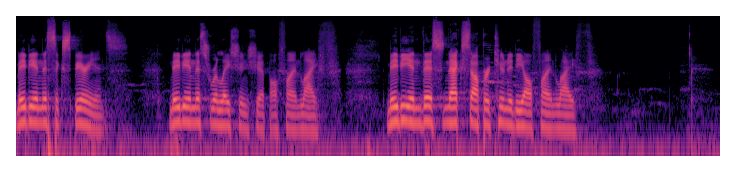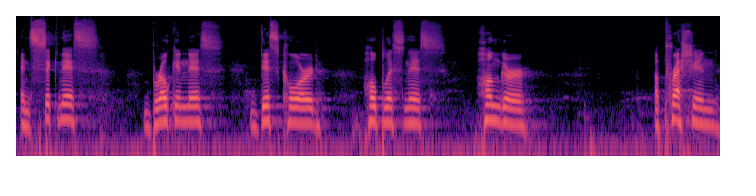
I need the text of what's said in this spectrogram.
maybe in this experience, maybe in this relationship, I'll find life. Maybe in this next opportunity, I'll find life. And sickness brokenness, discord, hopelessness, hunger, oppression,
